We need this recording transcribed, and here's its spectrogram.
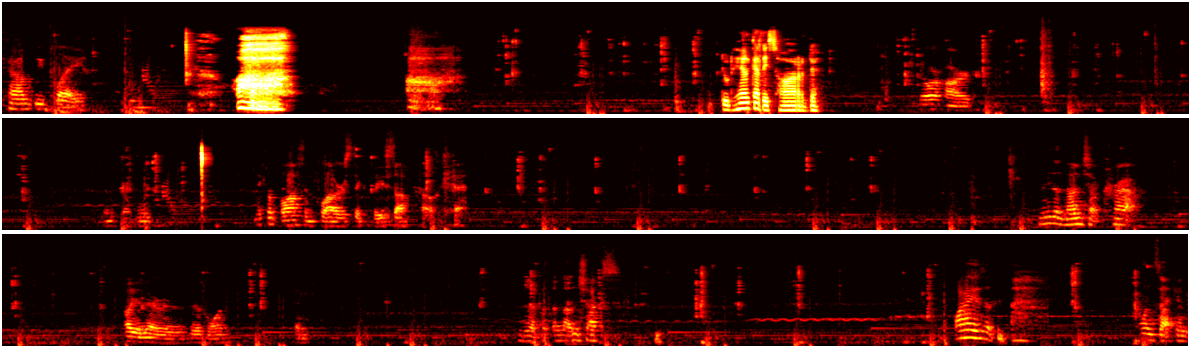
Found we play. Ah! Ah. Dude, Hellcat is hard. You're hard. Make a Boston flower stick based off Hellcat. Give me the nunchuck crap. Oh yeah, there is. There's one. Thing. Did I put the nunchucks? Why is it? One second.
